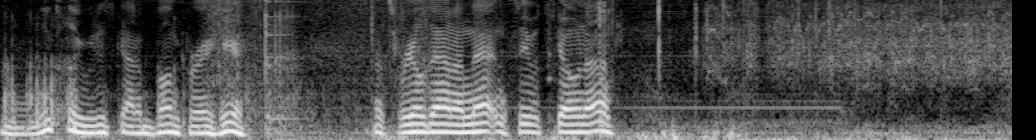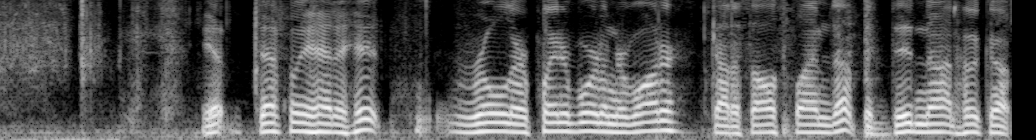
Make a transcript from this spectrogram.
Looks like we just got a bump right here. Let's reel down on that and see what's going on. Yep, definitely had a hit. Rolled our planer board underwater, got us all slimed up, but did not hook up.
